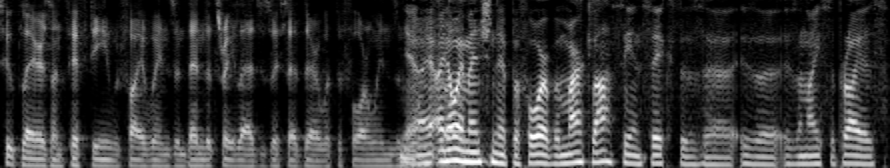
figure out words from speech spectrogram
two players on 15 with five wins, and then the three lads, as I said there, with the four wins. And Yeah, I, I know. I mentioned it before, but Mark Lassie in sixth is a is a is a nice surprise.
